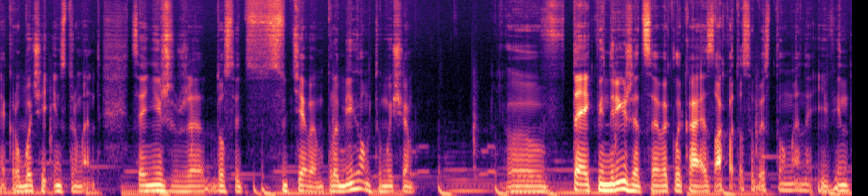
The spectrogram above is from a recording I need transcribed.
як робочий інструмент. Цей ніж вже досить суттєвим пробігом, тому що е, те, як він ріже, це викликає захват особисто у мене, і він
